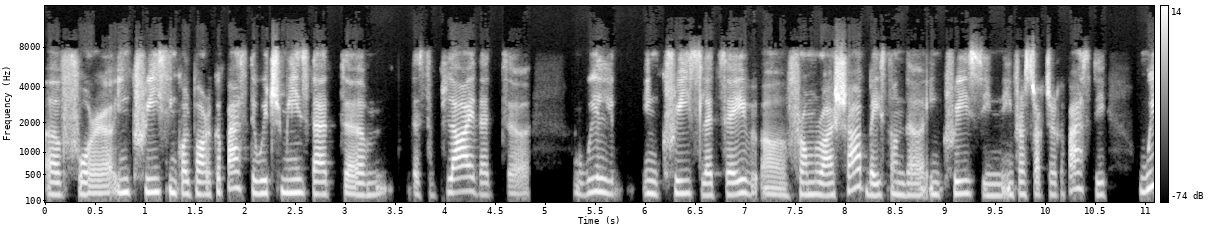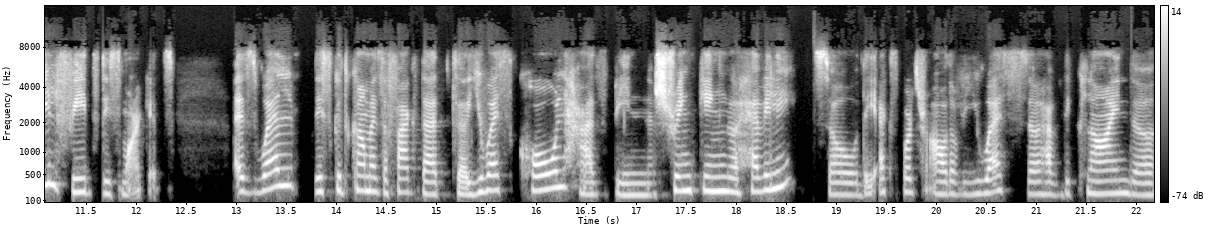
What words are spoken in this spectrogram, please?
uh, for increasing coal power capacity, which means that um, the supply that will increase, let's say, uh, from Russia based on the increase in infrastructure capacity will feed these markets. As well, this could come as a fact that uh, US coal has been shrinking heavily so the exports out of US uh, have declined uh,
